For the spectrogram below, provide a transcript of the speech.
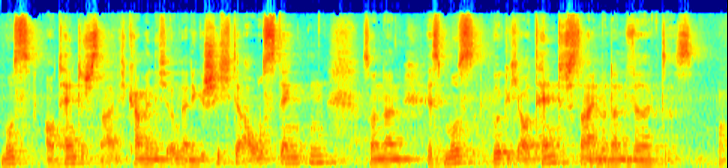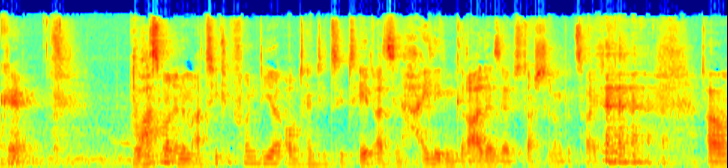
muss authentisch sein. Ich kann mir nicht irgendeine Geschichte ausdenken, sondern es muss wirklich authentisch sein und dann wirkt es. Okay. Du hast mal in einem Artikel von dir Authentizität als den heiligen Gral der Selbstdarstellung bezeichnet. ähm,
